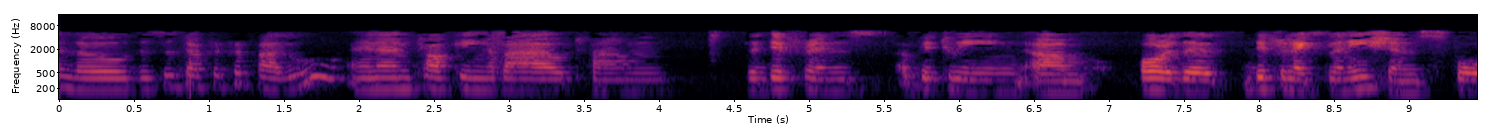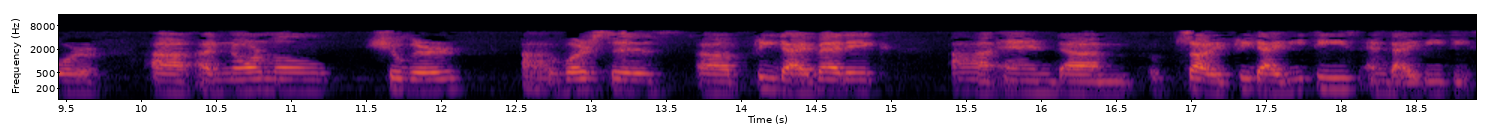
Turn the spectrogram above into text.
Hello, this is Dr. Kripalu, and I'm talking about um, the difference between um, or the different explanations for uh, a normal sugar uh, versus uh, pre-diabetic uh, and um, sorry, pre-diabetes and diabetes.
